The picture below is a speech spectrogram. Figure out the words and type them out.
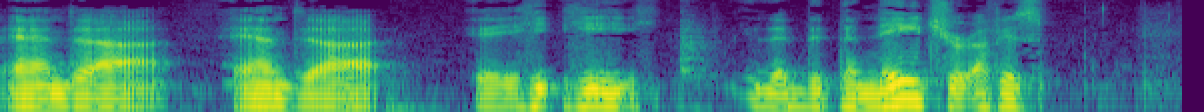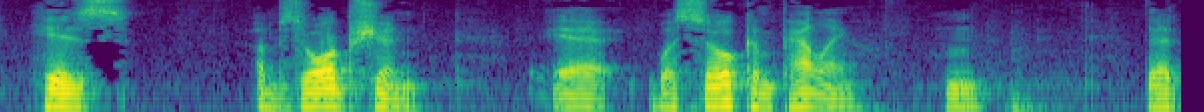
And, uh, and uh, he, he the, the nature of his, his absorption uh, was so compelling hmm, that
